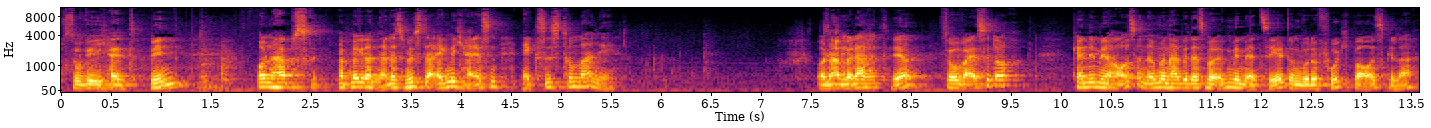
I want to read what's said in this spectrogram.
so wie ich halt bin, und habe hab mir gedacht, na, das müsste eigentlich heißen Access to Money. Und habe mir gedacht, ja, so weißt du doch, kenne ich mir aus. Und irgendwann habe ich das mal irgendwem erzählt und wurde furchtbar ausgelacht,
